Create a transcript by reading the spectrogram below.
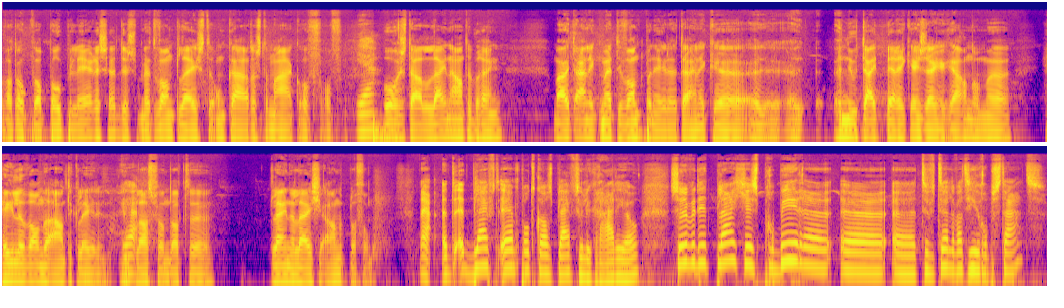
wat ook wel populair is. Hè, dus met wandlijsten om kaders te maken of, of horizontale lijnen aan te brengen. Maar uiteindelijk met de wandpanelen uiteindelijk een nieuw tijdperk in zijn gegaan om hele wanden aan te kleden. In ja. plaats van dat uh, kleine lijstje aan het plafond. Nou ja, het, het blijft, een podcast blijft natuurlijk radio. Zullen we dit plaatje eens proberen uh, uh, te vertellen wat hierop staat?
